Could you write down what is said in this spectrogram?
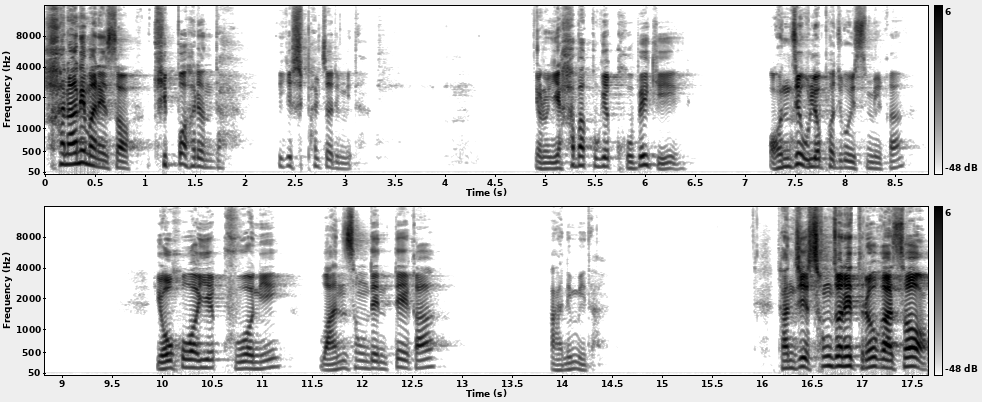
하나님 안에서 기뻐하련다. 이게 18절입니다. 여러분 이 하박국의 고백이 언제 울려 퍼지고 있습니까? 여호와의 구원이 완성된 때가 아닙니다. 단지 성전에 들어가서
